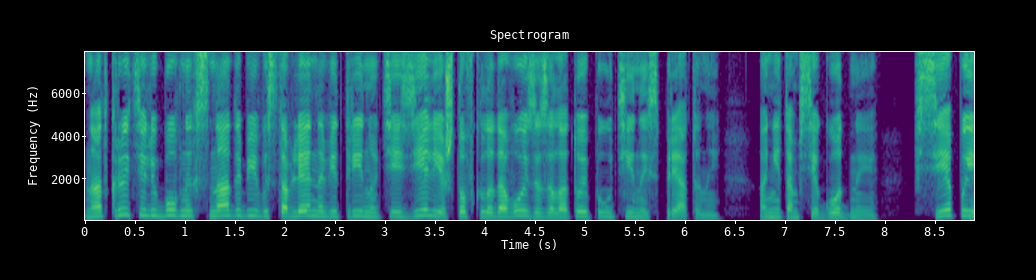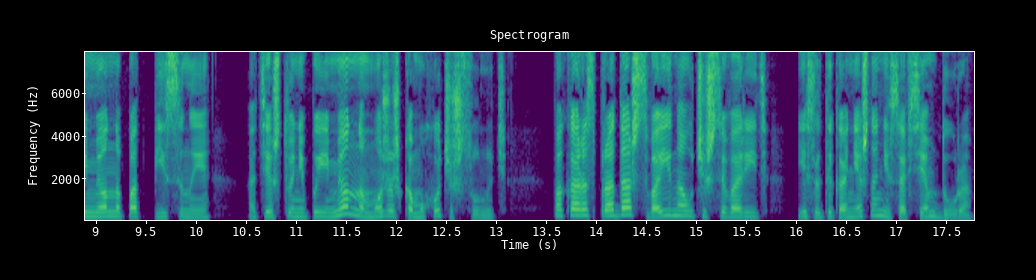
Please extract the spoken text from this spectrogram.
На открытие любовных снадобий выставляй на витрину те зелья, что в кладовой за золотой паутиной спрятаны. Они там все годные, все поименно подписанные, а те, что не поименно, можешь кому хочешь сунуть. Пока распродашь, свои научишься варить, если ты, конечно, не совсем дура.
